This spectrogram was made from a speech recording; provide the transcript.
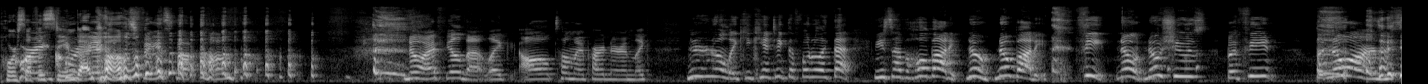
Poorselfesteem.com. CoreyAngelsFace.com. no, I feel that. Like, I'll tell my partner, I'm like, no, no, no, like, you can't take the photo like that. It needs to have a whole body. No, no body. Feet. No, no shoes, but feet, but no arms.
